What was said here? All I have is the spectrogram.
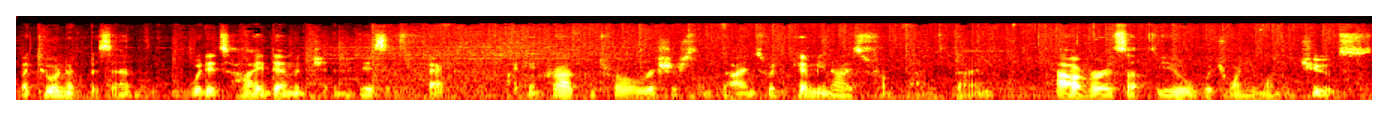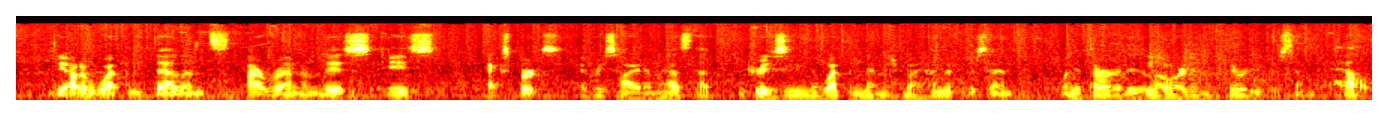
by 200% with its high damage and this effect. I can crowd control rushers sometimes, which can be nice from time to time. However, it's up to you which one you want to choose. The other weapon talent I run on this is Expert. Every sidearm has that, increasing the weapon damage by 100% when the target is lower than 30% health,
